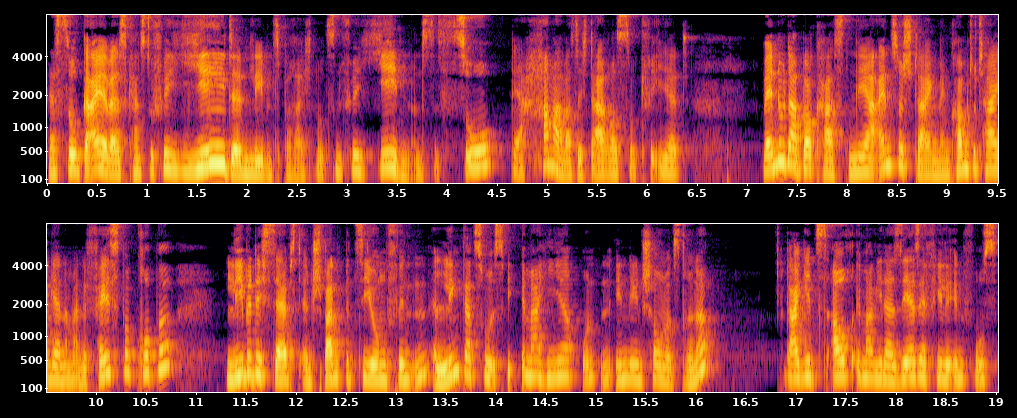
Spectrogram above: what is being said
das ist so geil, weil das kannst du für jeden Lebensbereich nutzen, für jeden. Und es ist so der Hammer, was sich daraus so kreiert. Wenn du da Bock hast, näher einzusteigen, dann komm total gerne in meine Facebook-Gruppe. Liebe dich selbst, entspannt Beziehungen finden. Link dazu ist wie immer hier unten in den Shownotes drinne. Da gibt's auch immer wieder sehr, sehr viele Infos,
